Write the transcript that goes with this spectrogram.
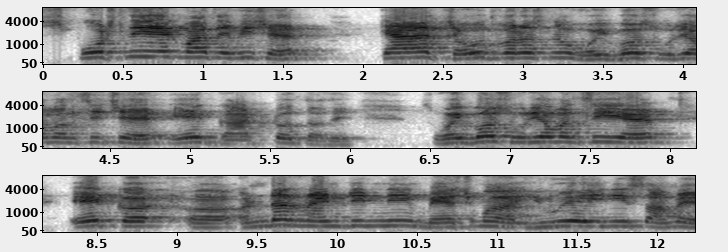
સ્પોર્ટ્સની એક વાત એવી છે કે આ ચૌદ વર્ષનો વૈભવ સૂર્યવંશી છે એ ગાંઠતો જ નથી. વૈભવ સૂર્યવંશીએ એક અંડર નાઇન્ટીનની મેચમાં યુએઈની સામે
